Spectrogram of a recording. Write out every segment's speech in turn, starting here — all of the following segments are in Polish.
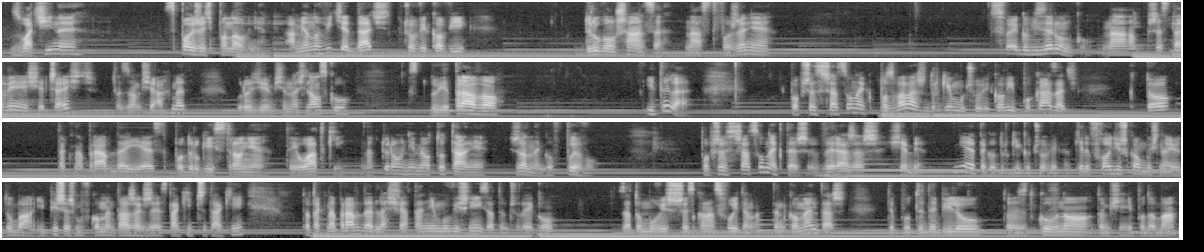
z łaciny spojrzeć ponownie, a mianowicie dać człowiekowi drugą szansę na stworzenie swojego wizerunku, na przestawienie się cześć. Nazywam się Ahmed, urodziłem się na Śląsku, studiuję prawo i tyle. Poprzez szacunek pozwalasz drugiemu człowiekowi pokazać, kto tak naprawdę jest po drugiej stronie tej łatki, na którą nie miał totalnie żadnego wpływu. Poprzez szacunek też wyrażasz siebie, nie tego drugiego człowieka. Kiedy wchodzisz komuś na YouTube'a i piszesz mu w komentarzach, że jest taki czy taki, to tak naprawdę dla świata nie mówisz nic o tym człowieku, za to mówisz wszystko na swój temat. Ten komentarz typu ty debilu, to jest gówno, to mi się nie podoba,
